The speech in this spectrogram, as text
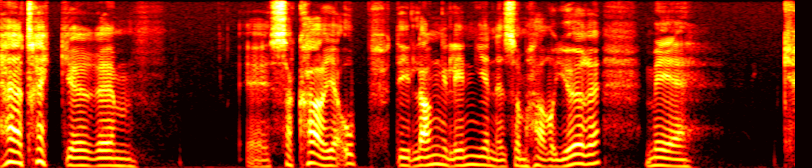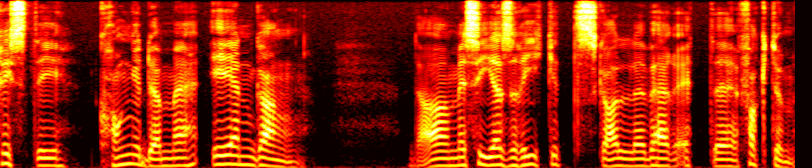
her trekker Zakaria opp de lange linjene som har å gjøre med Kristi kongedømme én gang, da Messias riket skal være et eh, faktum,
